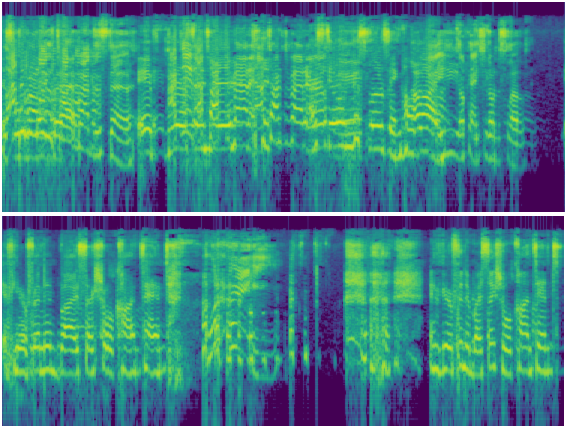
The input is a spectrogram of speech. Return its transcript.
A lot of people don't to talk about this stuff. If I did. I talked offended- about it. I talked about it I'm still earlier. disclosing. Hold Okay, on. you, okay, she's gonna disclose. If you're offended by sexual content, What thing? if you're offended by sexual content,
